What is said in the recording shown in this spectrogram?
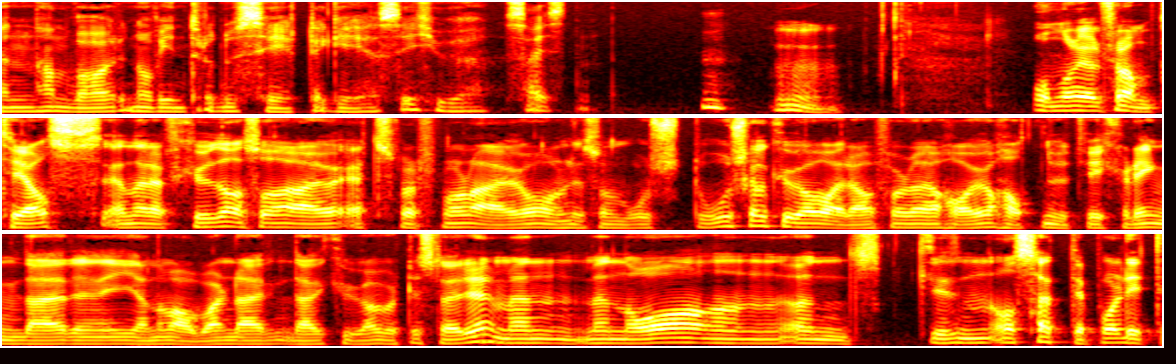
enn han var når vi introduserte GS i 2016. Mm. Og når det gjelder framtidas NRF-ku, så er jo ett spørsmål er jo liksom hvor stor skal kua være? For det har jo hatt en utvikling der, gjennom avlen der, der kua har blitt større. Men, men, nå ønsker en å sette på litt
